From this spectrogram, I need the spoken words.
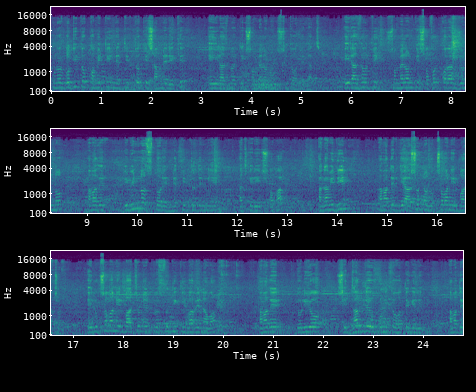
পুনর্গঠিত কমিটির নেতৃত্বকে সামনে রেখে এই রাজনৈতিক সম্মেলন অনুষ্ঠিত হতে যাচ্ছে। এই রাজনৈতিক সম্মেলনকে সফল করার জন্য আমাদের বিভিন্ন স্তরের নেতৃত্বদের নিয়ে আজকের এই সভা। আগামী দিন আমাদের যে আসন্ন লোকসভা নির্বাচন, এই লোকসভা নির্বাচনের প্রস্তুতি কীভাবে নেওয়া? আমাদের দলীয় সিদ্ধান্তে উপনীত হতে গেলে আমাদের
